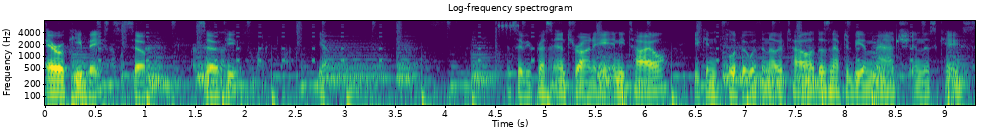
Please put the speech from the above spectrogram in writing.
arrow key based. So, so if you, yeah. So if you press enter on any tile, you can flip it with another tile. It doesn't have to be a match in this case.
